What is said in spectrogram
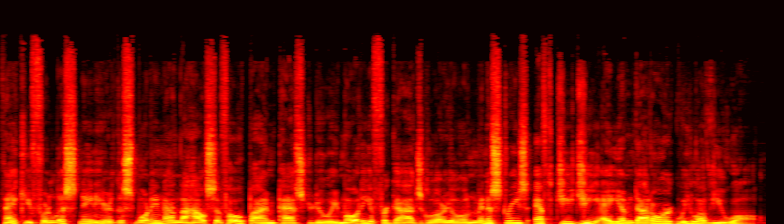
Thank you for listening here this morning on the House of Hope. I'm Pastor Dewey Modia for God's Glory Alone Ministries, fggam.org. We love you all.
